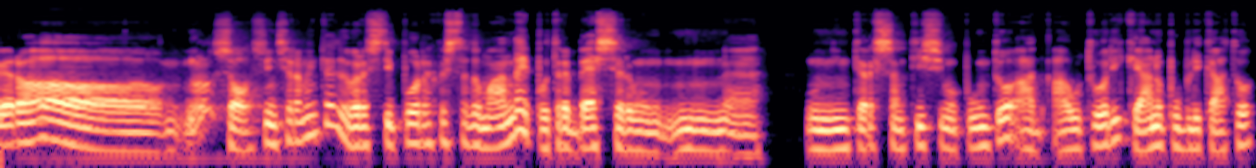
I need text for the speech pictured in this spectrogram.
però, non lo so, sinceramente dovresti porre questa domanda e potrebbe essere un, un, un interessantissimo punto ad autori che hanno pubblicato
